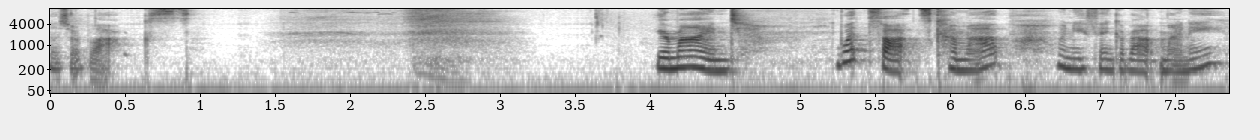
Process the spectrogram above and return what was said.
Those are blocks. Your mind what thoughts come up when you think about money?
